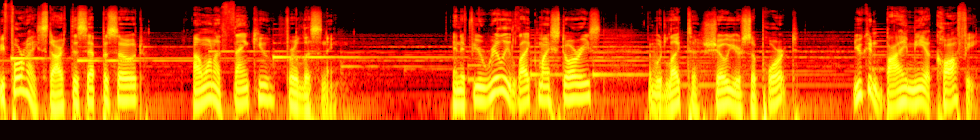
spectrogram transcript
Before I start this episode, I want to thank you for listening. And if you really like my stories and would like to show your support, you can buy me a coffee.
